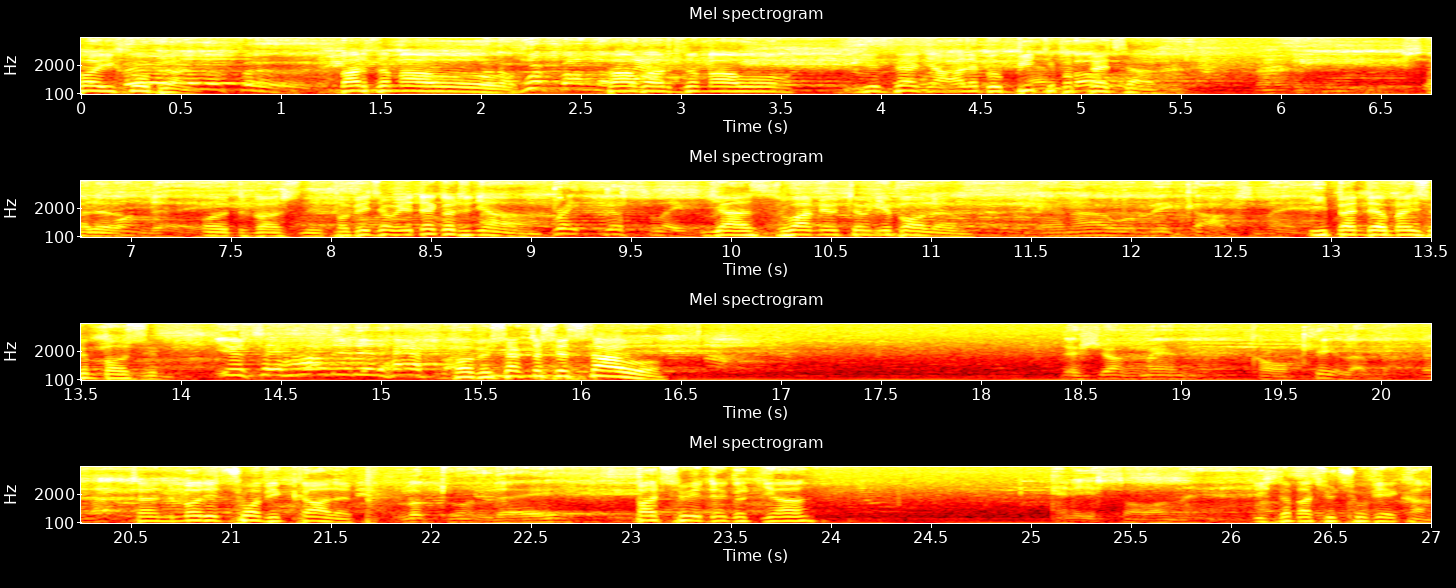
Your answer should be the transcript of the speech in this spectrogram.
swoich ubrań. Bardzo mało, ma bardzo mało jedzenia, ale był bity po plecach. Ale odważny. Powiedział jednego dnia, ja złamię tę niewolę I będę mężem Bożym. Powiesz, jak to się stało? Caleb Ten młody człowiek day patrzył jednego dnia i zobaczył człowieka,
